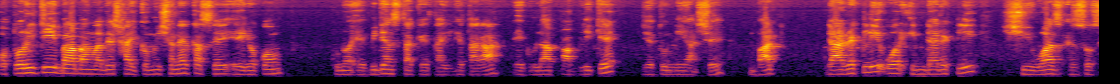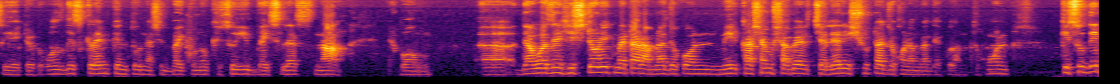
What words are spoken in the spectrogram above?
অথরিটি বা বাংলাদেশ হাই কমিশনের কাছে এইরকম কোনো এভিডেন্স থাকে, তাইলে তারা এগুলা পাবলিকে যেহেতু নিয়ে আসে but directly or indirectly she was associated all this claim কিন্তু নাসিদ ভাই কোনো কিছুই বেসলেস না এবং the was a historic matter আমরা যখন মীর কাসেম সাহেবের ছেলের ইস্যুটা যখন আমরা দেখলাম, তখন কিছুদিন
